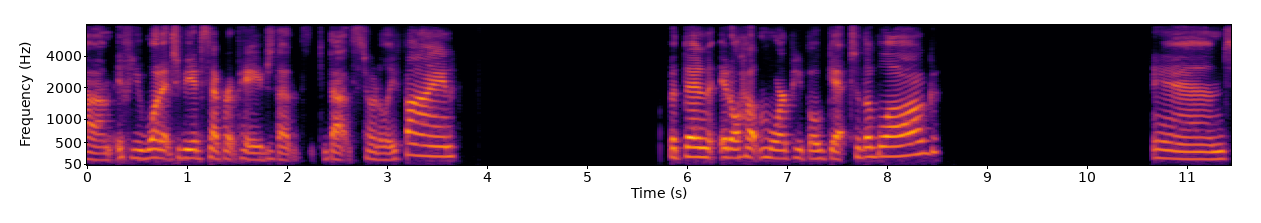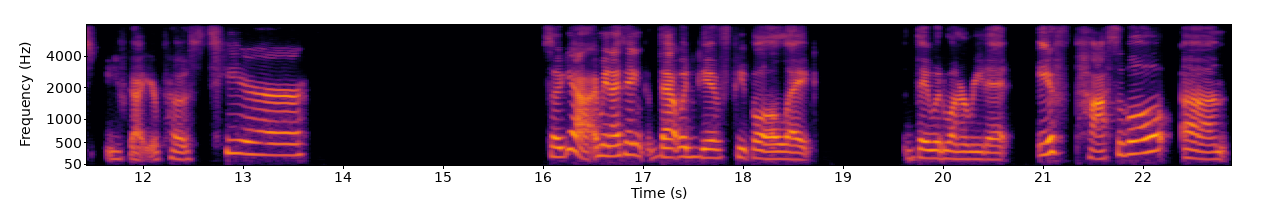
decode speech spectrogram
um, if you want it to be a separate page that's that's totally fine. But then it'll help more people get to the blog. And you've got your posts here. So yeah i mean i think that would give people like they would want to read it if possible, um,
